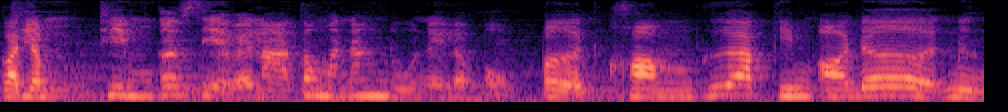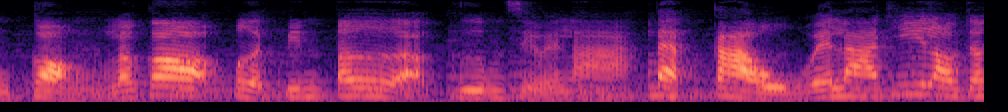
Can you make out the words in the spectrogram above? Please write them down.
กว่าจะพิมพ์พิมพ์ก็เสียเวลาต้องมานั่งดูในระบบ เปิดคอมเพื่อพิมพ์ออเดอร์1กล่อง แล้วก็เปิดปรินเตอร์อะคือมันเสียเวลา แบบเก่าเวลาที่เราจะ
